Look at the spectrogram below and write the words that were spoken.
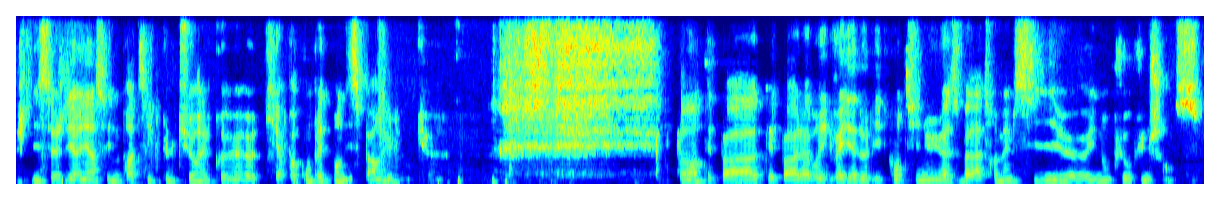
Je dis ça, je dis rien. C'est une pratique culturelle que- qui n'a pas complètement disparu. Donc, euh, Non, t'es pas, t'es pas à l'abri que Valladolid continue à se battre, même si euh, ils n'ont plus aucune chance.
